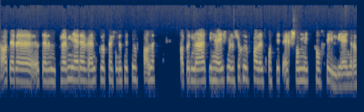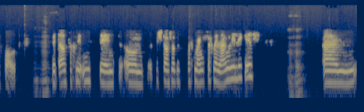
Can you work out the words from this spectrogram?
an dieser, dieser Premiere-Event geschaut habe, ist mir das nicht aufgefallen. Aber nein, die haben mir das schon ein bisschen aufgefallen, es passiert echt schon nicht so viel in einer Folge. Wird das ein bisschen ausdehnt und ich verstehe schon, dass es manchmal ein bisschen langweilig ist. Mhm. Ähm,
